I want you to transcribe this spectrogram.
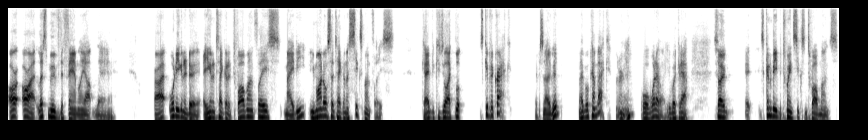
All, all right let's move the family up there. All right what are you going to do? Are you going to take on a 12 month lease? Maybe. You might also take on a six month lease okay because you're like look let's give it a crack. If it's no good maybe we'll come back. I don't know. Mm-hmm. or whatever you work it out. So it, it's going to be between six and 12 months.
